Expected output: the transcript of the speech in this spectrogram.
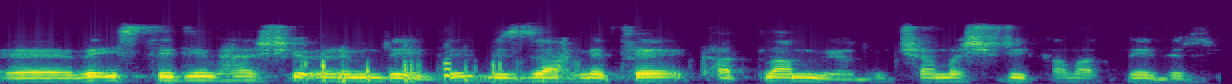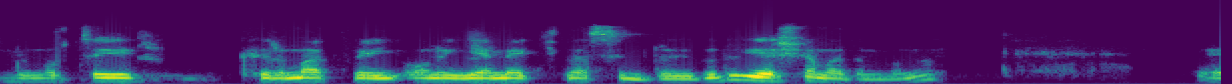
Ee, ve istediğim her şey önümdeydi. Bir zahmete katlanmıyordum. Çamaşır yıkamak nedir? Yumurtayı kırmak ve onu yemek nasıl bir duygudur? Yaşamadım bunu. Ee,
